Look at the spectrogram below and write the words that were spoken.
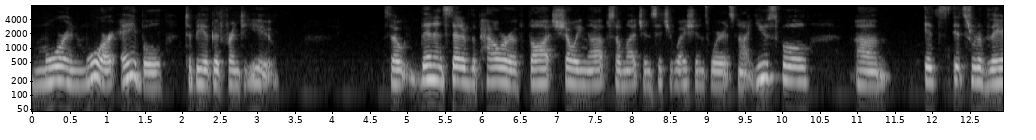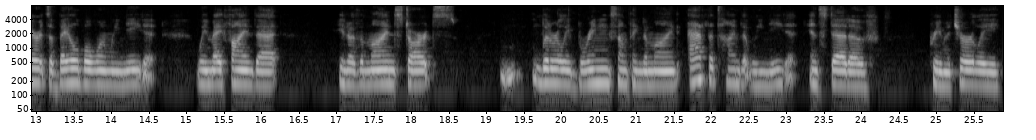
more and more able to be a good friend to you. So then instead of the power of thought showing up so much in situations where it's not useful, um, it's it's sort of there, it's available when we need it. We may find that you know the mind starts literally bringing something to mind at the time that we need it instead of prematurely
